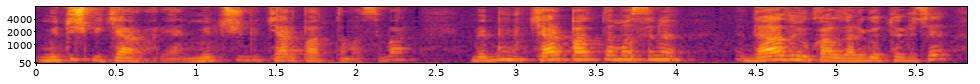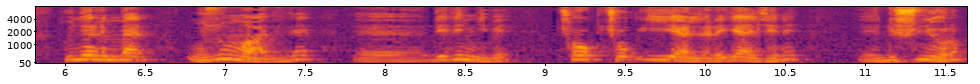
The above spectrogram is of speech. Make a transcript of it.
müthiş bir kar var. Yani müthiş bir kar patlaması var. Ve bu kar patlamasını daha da yukarılara götürürse Hüner'in ben uzun vadede e, dediğim gibi çok çok iyi yerlere geleceğini e, düşünüyorum.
